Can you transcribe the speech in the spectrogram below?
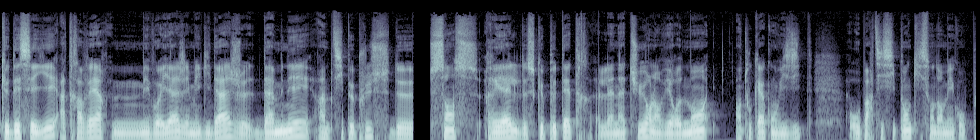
que d'essayer, à travers mes voyages et mes guidages, d'amener un petit peu plus de sens réel de ce que peut être la nature, l'environnement, en tout cas qu'on visite, aux participants qui sont dans mes groupes.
